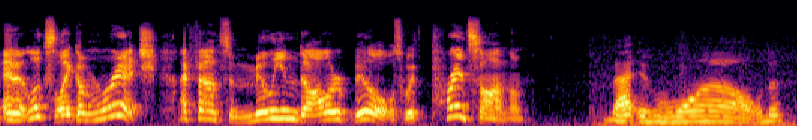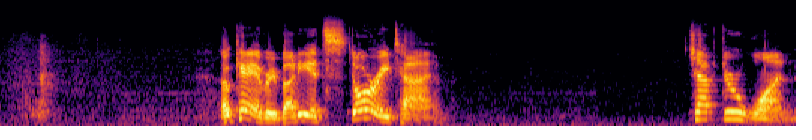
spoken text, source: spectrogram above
And it looks like I'm rich! I found some million dollar bills with prints on them. That is wild. Okay, everybody, it's story time. Chapter 1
